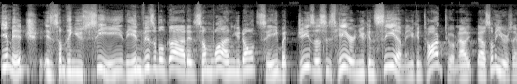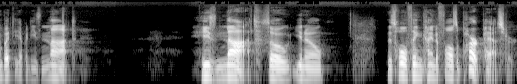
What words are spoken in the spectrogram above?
image is something you see, the invisible God is someone you don't see, but Jesus is here and you can see him and you can talk to him. Now, now some of you are saying, but, yeah, but he's not. He's not. So, you know, this whole thing kind of falls apart, Pastor.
